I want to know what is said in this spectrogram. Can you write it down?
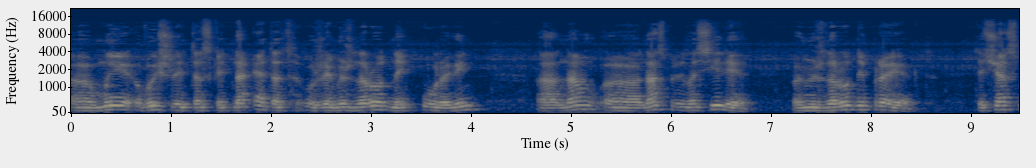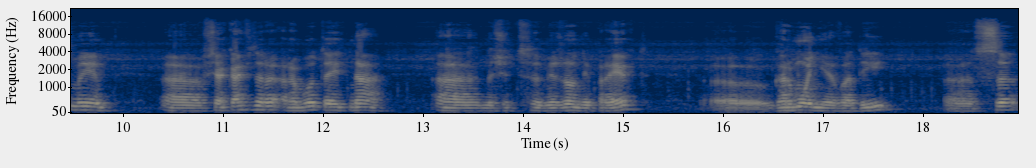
э, мы вышли, так сказать, на этот уже международный уровень, э, нам, э, нас пригласили в международный проект. Сейчас мы, э, вся кафедра работает на э, значит, международный проект э, «Гармония воды» э, с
